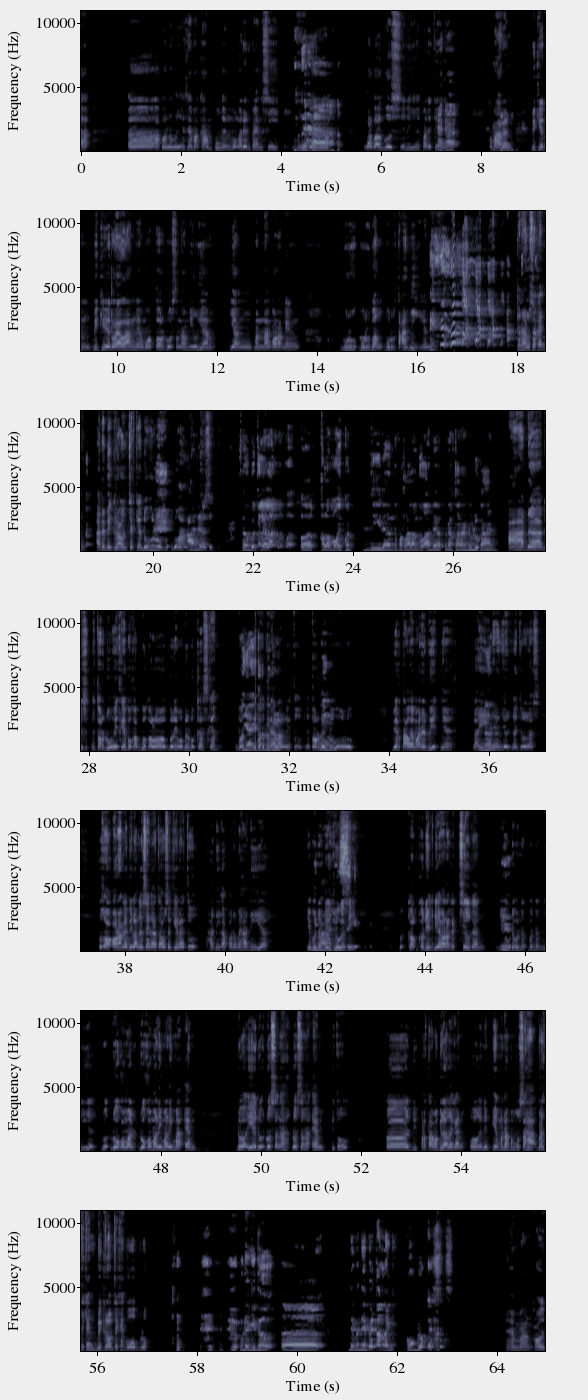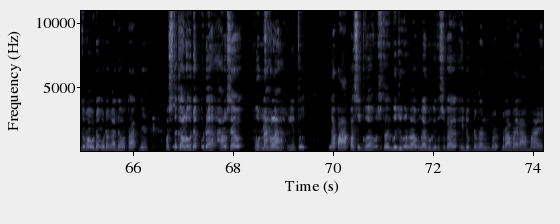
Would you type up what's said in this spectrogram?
eh apa namanya SMA kampung yang mau ngadain pensi gitu ya nggak bagus ininya panitianya kemarin bikin bikin lelang yang motor dua setengah miliar yang menang orang yang buruh buruh bang buruh tani kan kan harusnya kan ada background checknya dulu gua nggak Ada. sih Setahu gue tuh lelang eh, kalau mau ikut di dalam tempat lelang tuh ada pendaftaran dulu kan? ada di nyetor duit kayak bokap gua kalau beli mobil bekas kan buat Iya, nyetor duit lelang itu nyetor duit Hmm. dulu biar tahu emang ada duitnya lah ini Benar. anjir nggak jelas terus orangnya bilang ya saya nggak tahu saya kira itu hadi apa namanya hadiah ya benar dia juga sih? kalau dia dia kan orang kecil kan ya Iya. udah bener bener dia dua dua koma dua koma lima lima m dua iya dua dua setengah dua setengah m itu eh di, pertama bilangnya kan oh ini yang menang pengusaha berarti kan background checknya goblok Udah gitu eh dempet-dempetan lagi goblok ya. Emang kalau itu mah udah udah nggak ada otaknya. Maksudnya kalau udah udah harusnya punah lah gitu nggak apa-apa sih gua. Maksudnya gue juga nggak nggak begitu suka hidup dengan ber- beramai-ramai.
